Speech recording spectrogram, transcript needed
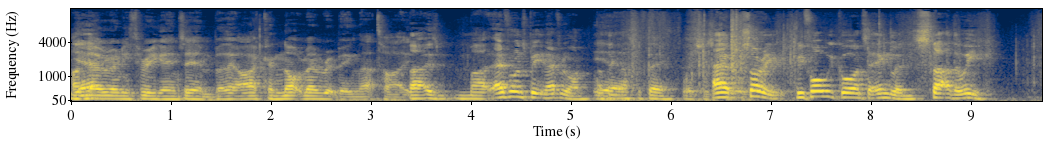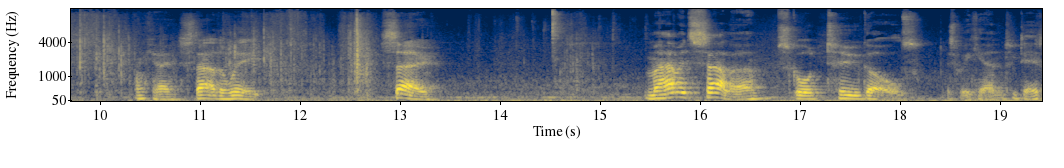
I Yeah. know we're only three games in, but I cannot remember it being that tight. That is mad. Everyone's beating everyone. I think that's the thing. which is Um, cool. sorry, before we go on to England, start of the week. Okay, start of the week. So, Mohamed Salah scored two goals this weekend, He did.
